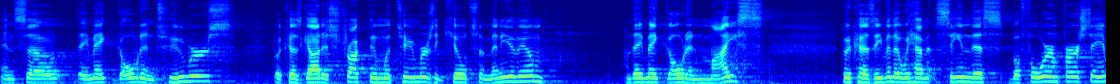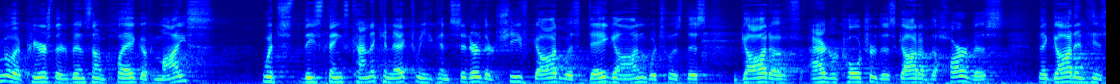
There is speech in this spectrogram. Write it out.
And so they make golden tumors because God has struck them with tumors and killed so many of them. They make golden mice because even though we haven't seen this before in 1 Samuel, it appears there's been some plague of mice, which these things kind of connect when you consider their chief god was Dagon, which was this god of agriculture, this god of the harvest. That God, in his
